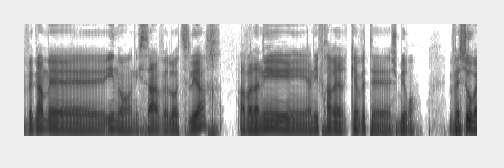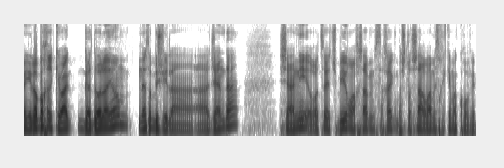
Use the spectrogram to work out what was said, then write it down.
וגם אה, אינו ניסה ולא הצליח, אבל אני, אני אבחר הרכב את אה, שבירו. ושוב, אני לא בוחר כי הוא היה גדול היום, נטו בשביל האג'נדה, שאני רוצה את שבירו עכשיו משחק בשלושה ארבעה משחקים הקרובים.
